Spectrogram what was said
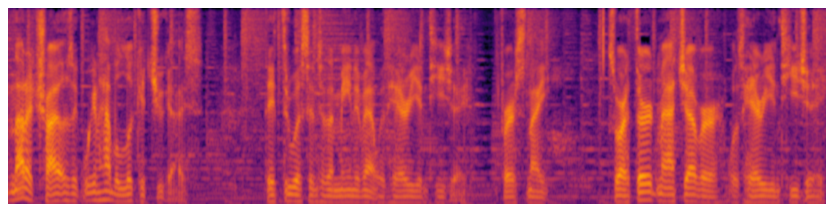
not a trial. It's like we're gonna have a look at you guys." They threw us into the main event with Harry and TJ first night. So our third match ever was Harry and TJ.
